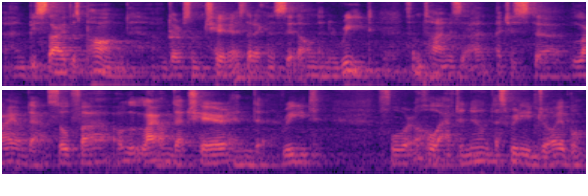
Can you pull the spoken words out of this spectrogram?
And beside this pond, uh, there are some chairs that I can sit on and read. Sometimes I, I just uh, lie on that sofa or lie on that chair and uh, read for a whole afternoon. That's really enjoyable.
